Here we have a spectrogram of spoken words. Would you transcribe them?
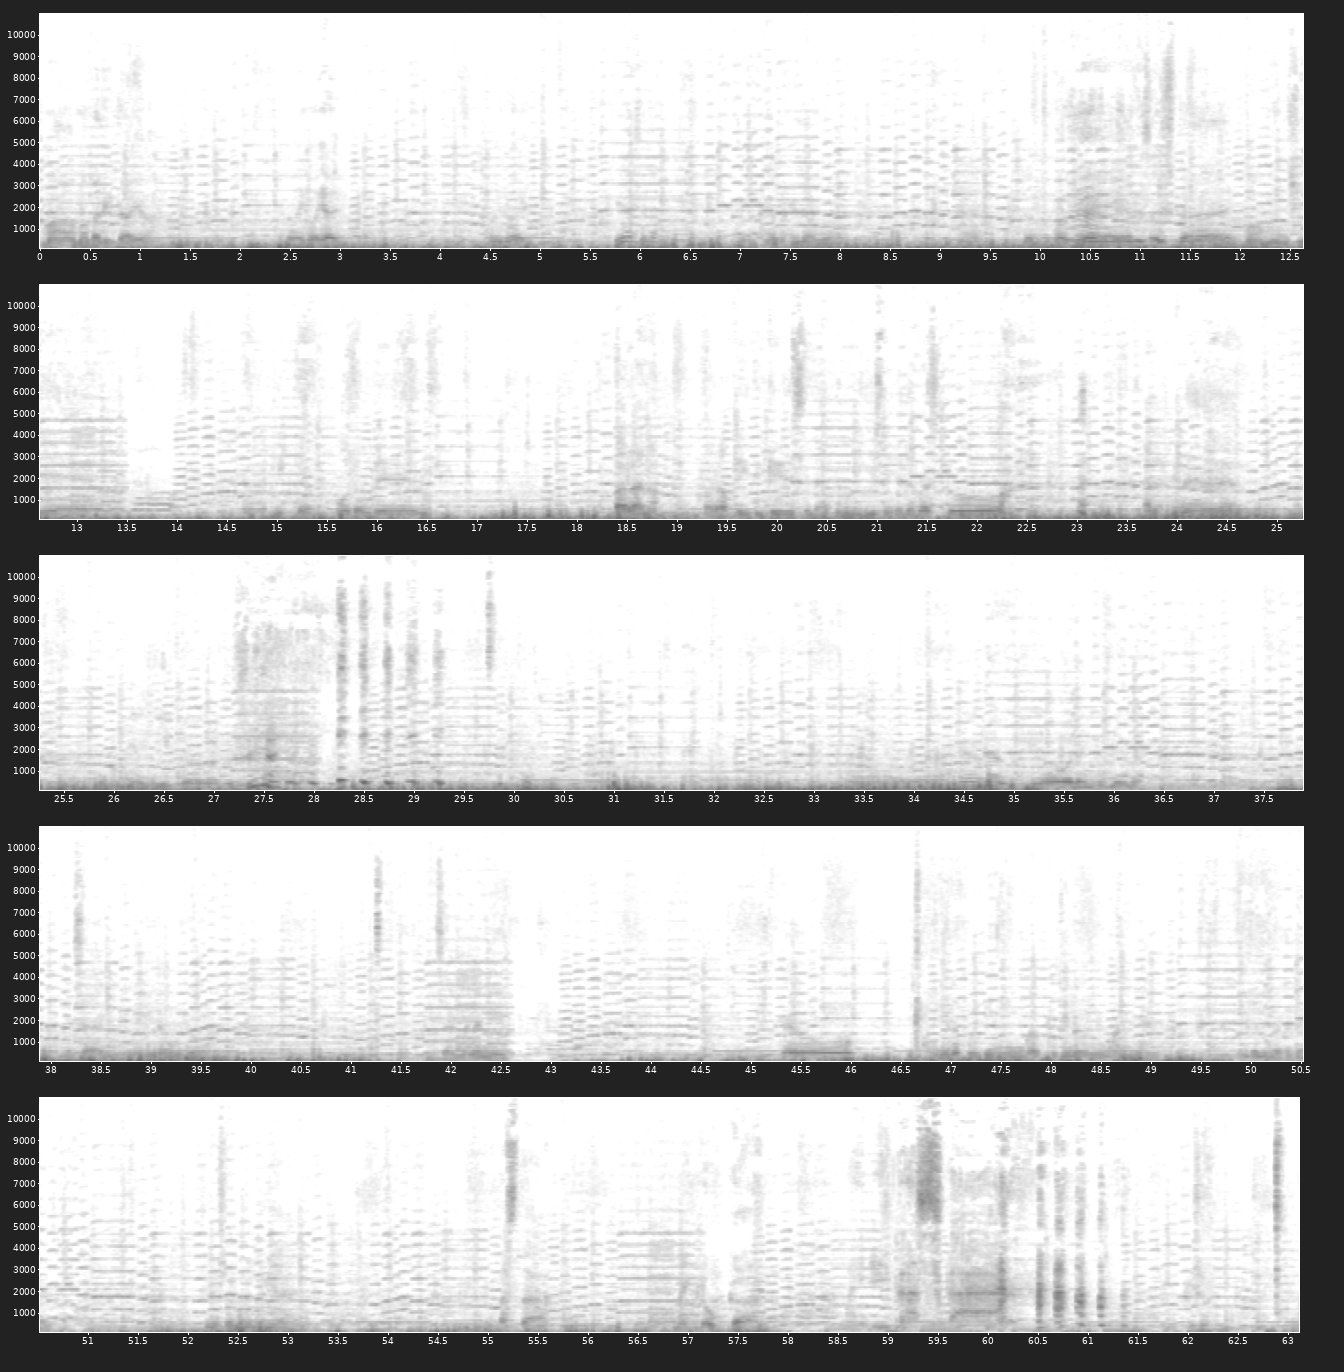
Ma mabalik tayo. Okay ko yan. Okay ko yan. Sila. Ano, ilang, uh, Yeah. Don't forget subscribe, comment, share. Uh, click that button bell. Para ano? Para updated kayo sa lahat ng videos na lalabas ko. Alam nyo na. Yung dito. Walang problema. May log ka, may ikas ka.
